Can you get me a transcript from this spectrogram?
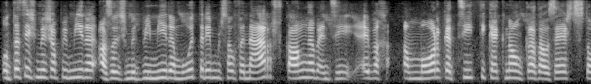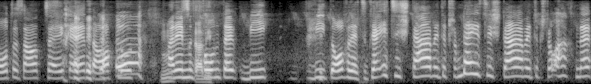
Und das ist mir schon bei mir, also ist mir bei meiner Mutter immer so auf den Nerv gegangen, wenn sie einfach am Morgen die Zeitung genommen und gerade als erstes Todesanzeige hat angeschaut. Hm, habe ich immer gefunden, wie, wie doof. Und dann hat sie gesagt, jetzt ist der wieder gestorben, nein, jetzt ist der wieder gestorben, ach nein.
